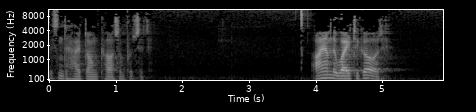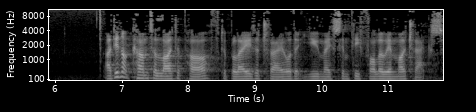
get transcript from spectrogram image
Listen to how Don Carson puts it. I am the way to God. I did not come to light a path, to blaze a trail that you may simply follow in my tracks.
